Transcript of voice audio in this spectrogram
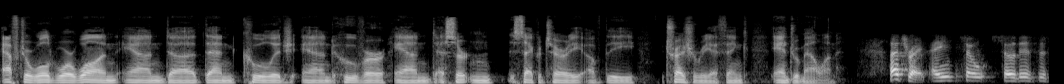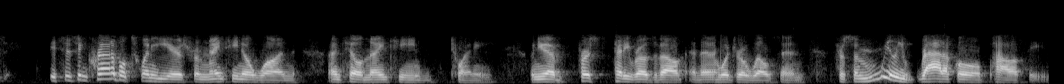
after World War One, and uh, then Coolidge and Hoover and a certain Secretary of the Treasury, I think, Andrew Mellon. That's right. I mean, so so there's this. It's this incredible 20 years from 1901 until 1920, when you have first Teddy Roosevelt and then Woodrow Wilson for some really radical policies,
